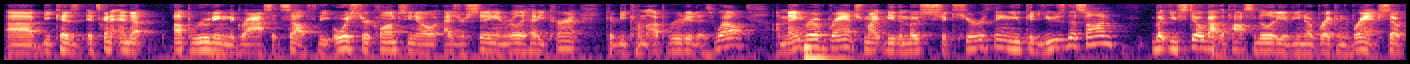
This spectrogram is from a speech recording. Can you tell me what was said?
uh, because it's going to end up uprooting the grass itself. The oyster clumps, you know, as you're sitting in really heavy current, could become uprooted as well. A mangrove branch might be the most secure thing you could use this on, but you've still got the possibility of, you know, breaking the branch. So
